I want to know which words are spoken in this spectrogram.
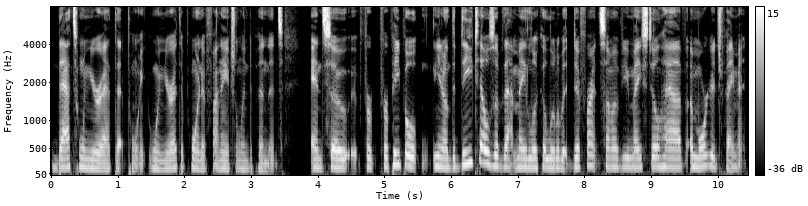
that's when you're at that point, when you're at the point of financial independence. And so for for people, you know, the details of that may look a little bit different. Some of you may still have a mortgage payment,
